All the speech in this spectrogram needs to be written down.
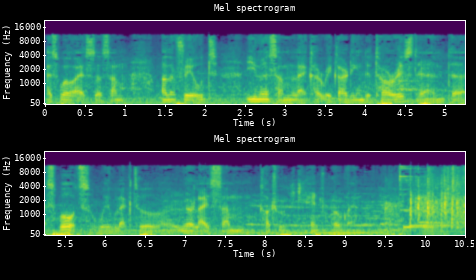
as well as uh, some other fields, even some like uh, regarding the tourist and uh, sports. We would like to realize some cultural exchange program.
